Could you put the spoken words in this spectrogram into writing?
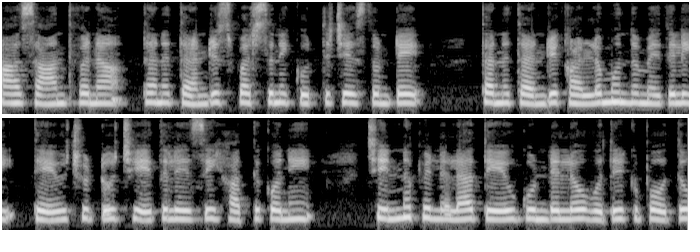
ఆ సాంత్వన తన తండ్రి స్పర్శని గుర్తు చేస్తుంటే తన తండ్రి కళ్ళ ముందు మెదిలి దేవు చుట్టూ చేతులేసి హత్తుకొని చిన్నపిల్లల దేవు గుండెల్లో వదిలికిపోతూ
